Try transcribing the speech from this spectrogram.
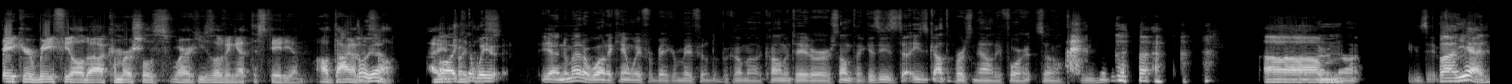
Baker Mayfield uh, commercials where he's living at the stadium. I'll die on Oh, this yeah. hill. I oh, I enjoy can't those. wait. Yeah, no matter what, I can't wait for Baker Mayfield to become a commentator or something because he's he's got the personality for it. So, I mean, um, not. You But yeah,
